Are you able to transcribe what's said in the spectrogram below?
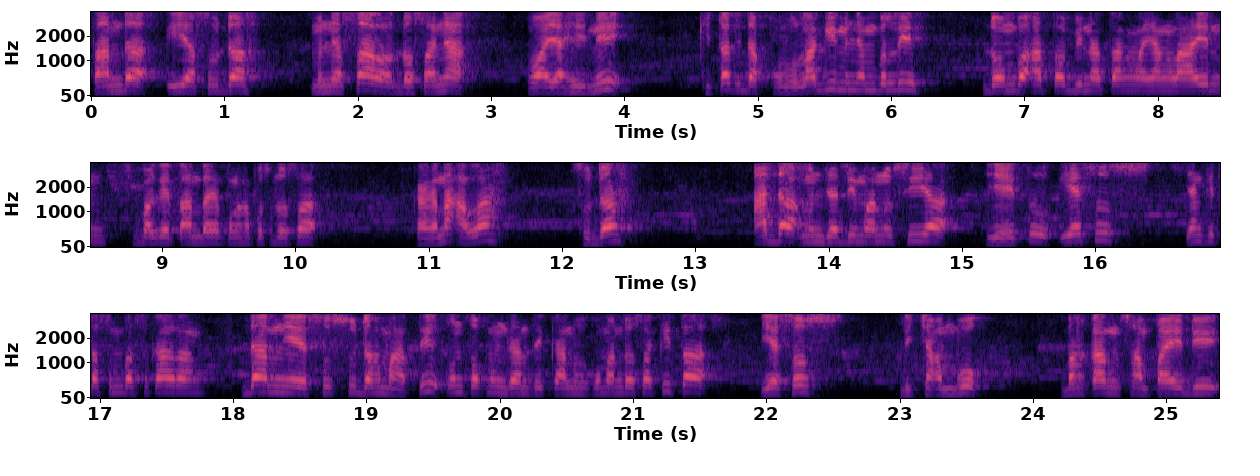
tanda ia sudah menyesal dosanya. Wayah ini, kita tidak perlu lagi menyembelih domba atau binatang yang lain sebagai tanda yang penghapus dosa. Karena Allah sudah ada menjadi manusia, yaitu Yesus yang kita sembah sekarang. Dan Yesus sudah mati untuk menggantikan hukuman dosa kita. Yesus dicambuk, bahkan sampai di,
